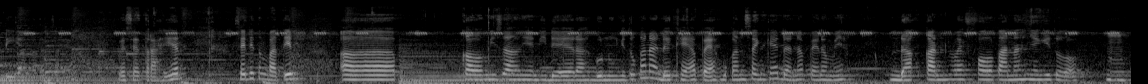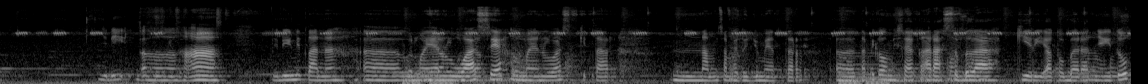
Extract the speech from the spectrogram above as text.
di angkatan saya. Terus saya terakhir saya ditempatin eh, kalau misalnya di daerah gunung itu kan ada kayak apa ya? Bukan sengke dan apa ya namanya? Endakan level tanahnya gitu loh. Mm. jadi eh, ah, jadi ini tanah eh, lumayan luas ya lumayan luas sekitar 6 sampai 7 meter. Eh, tapi kalau misalnya ke arah sebelah kiri atau baratnya itu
